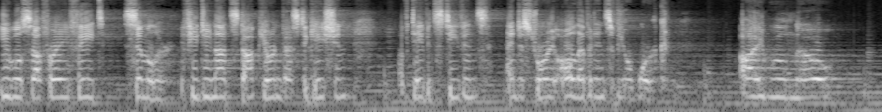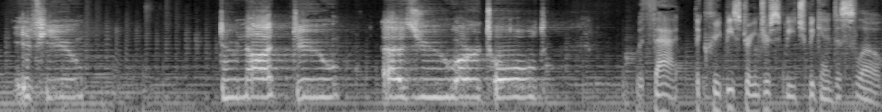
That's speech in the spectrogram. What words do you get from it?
You will suffer a fate similar if you do not stop your investigation of David Stephens and destroy all evidence of your work. I will know if you do not do as you are told. With that, the creepy stranger's speech began to slow.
